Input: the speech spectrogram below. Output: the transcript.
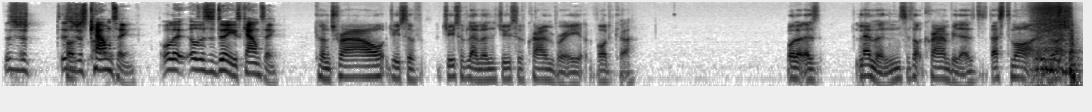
This is just this Close is just counting. All it, all this is doing is counting. Contral, juice of juice of lemon, juice of cranberry, vodka. Well, there's lemons. It's not cranberry. There's that's tomatoes,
